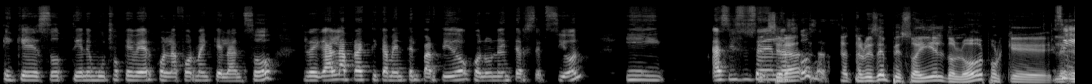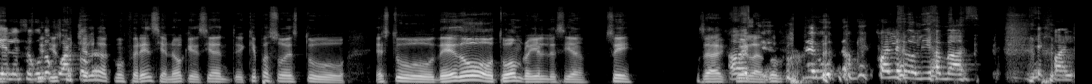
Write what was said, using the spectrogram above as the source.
y que eso tiene mucho que ver con la forma en que lanzó. Regala prácticamente el partido con una intercepción y así suceden las cosas. Tal vez empezó ahí el dolor porque... Sí, en el segundo yo, cuarto. escuché la conferencia, ¿no? Que decían, ¿qué pasó? ¿Es tu, ¿Es tu dedo o tu hombro? Y él decía, sí. O sea, oh, las dos Pregunto que cuál le dolía más. ¿Cuál,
